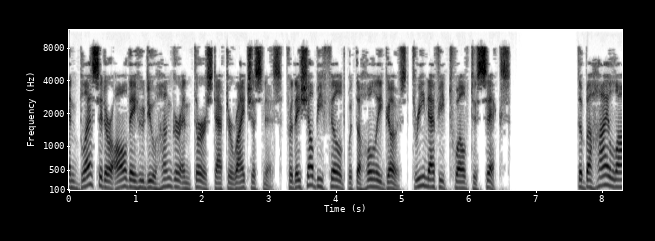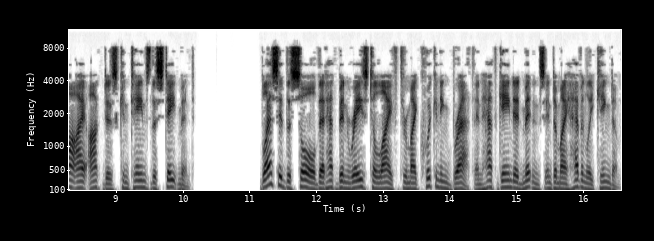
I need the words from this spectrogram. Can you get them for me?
And blessed are all they who do hunger and thirst after righteousness, for they shall be filled with the Holy Ghost 3 Nephi 12 -6. The Bahá'í Law i Aqdas contains the statement, Blessed the soul that hath been raised to life through my quickening breath and hath gained admittance into my heavenly kingdom.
